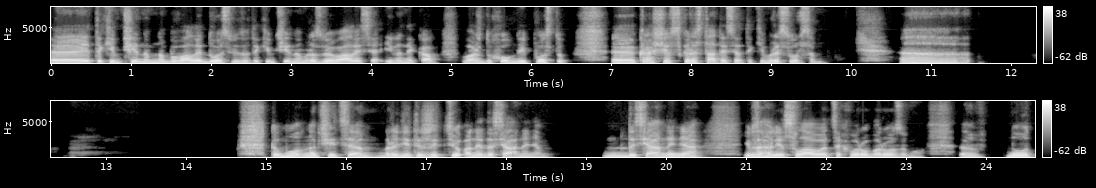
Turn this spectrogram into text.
е, таким чином набували досвіду, таким чином розвивалися і виникав ваш духовний поступ, е, краще скористатися таким ресурсом. Е, Тому навчіться радіти життю, а не досягненням. Досягнення і взагалі слава це хвороба розуму. Е, Ну,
